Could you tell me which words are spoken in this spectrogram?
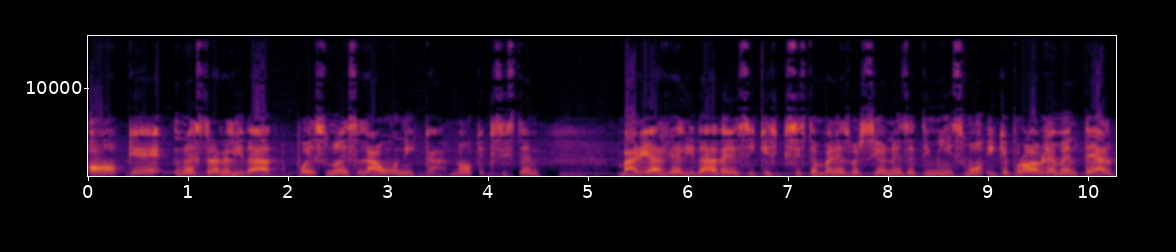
o que nuestra realidad pues no es la única, ¿no? Que existen varias realidades y que existen varias versiones de ti mismo y que probablemente al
